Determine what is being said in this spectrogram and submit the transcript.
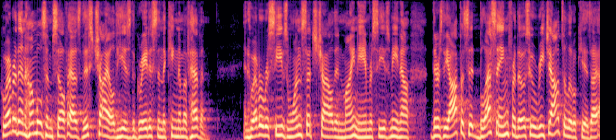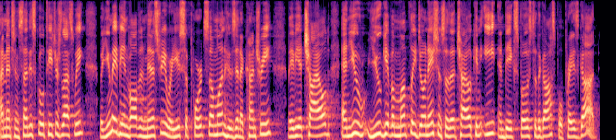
Whoever then humbles himself as this child, he is the greatest in the kingdom of heaven. And whoever receives one such child in my name receives me. Now, there's the opposite blessing for those who reach out to little kids. I, I, mentioned Sunday school teachers last week, but you may be involved in ministry where you support someone who's in a country, maybe a child, and you, you give a monthly donation so that child can eat and be exposed to the gospel. Praise God.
